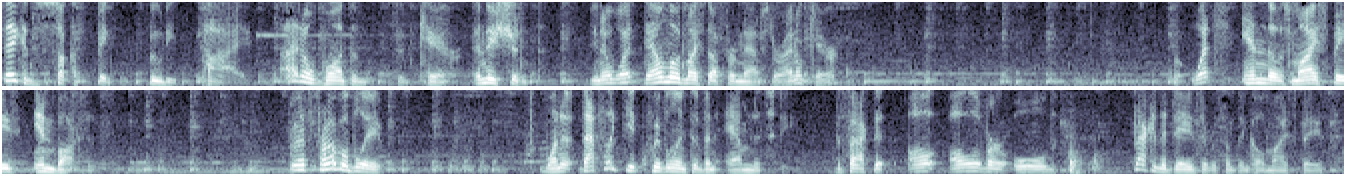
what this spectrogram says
they can suck a big booty pie. I don't want them to care, and they shouldn't. You know what? Download my stuff from Napster. I don't care. But what's in those MySpace inboxes? That's probably one of that's like the equivalent of an amnesty. The fact that all all of our old back in the days there was something called MySpace.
